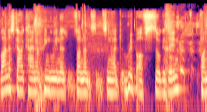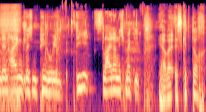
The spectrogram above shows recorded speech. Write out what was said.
waren das gar keine Pinguine, sondern sind halt Rip-Offs so gesehen von den eigentlichen Pinguinen, die es leider nicht mehr gibt. Ja, aber es gibt doch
